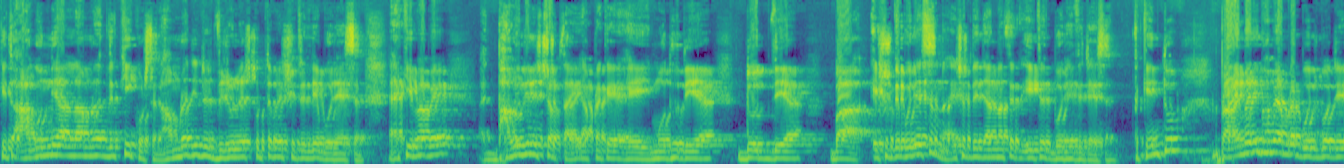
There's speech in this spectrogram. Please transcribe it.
কিন্তু আগুন দিয়ে আল্লাহ আমাদের কি করছেন? আমরা যেটা ভিজুয়ালাইজ করতে পারি সেটা দিয়ে বোঝাইছেন। একইভাবে ভালো জিনিসটাও তাই আপনাকে এই মধু দিয়ে দুধ দিয়ে বা এসব দিয়ে বোঝাইছেন না? এসব দিয়ে জান্নাতের ইটা বোঝাইতে চাইছেন। কিন্তু প্রাইমারি ভাবে আমরা বুঝব যে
